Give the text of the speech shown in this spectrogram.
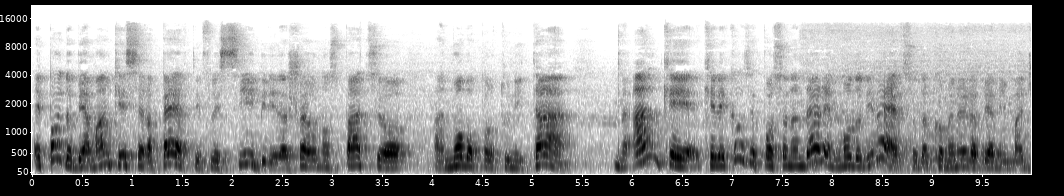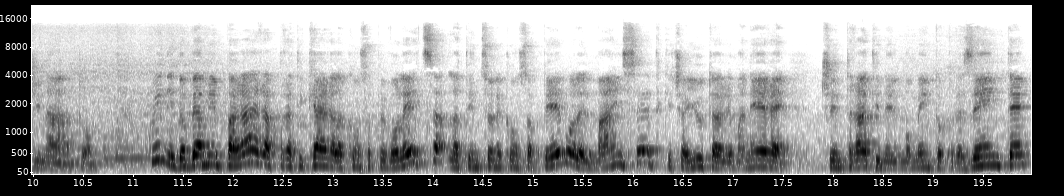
E poi dobbiamo anche essere aperti, flessibili, lasciare uno spazio a nuove opportunità, anche che le cose possano andare in modo diverso da come noi l'abbiamo immaginato. Quindi dobbiamo imparare a praticare la consapevolezza, l'attenzione consapevole, il mindset che ci aiuta a rimanere centrati nel momento presente,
